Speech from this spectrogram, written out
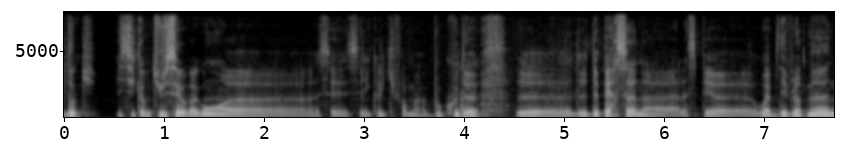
donc, ici, comme tu le sais, au wagon, euh, c'est l'école qui forme beaucoup de, de, de- de personnes à, à l'aspect web development,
